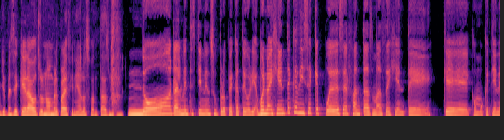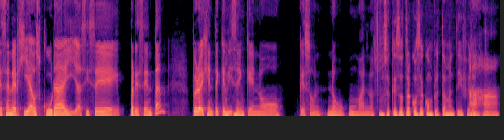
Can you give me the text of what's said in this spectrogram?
Yo pensé que era otro nombre para definir a los fantasmas. No, realmente tienen su propia categoría. Bueno, hay gente que dice que puede ser fantasmas de gente que como que tiene esa energía oscura y así se presentan, pero hay gente que dicen que no, que son no humanos. O sea, que es otra cosa completamente diferente. Ajá.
